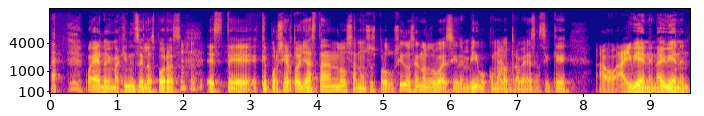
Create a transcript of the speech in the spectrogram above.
bueno, imagínense las porras. Este, que por cierto, ya están los anuncios producidos, ¿eh? no los voy a decir en vivo como la otra vez, así que ah, ahí vienen, ahí vienen.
